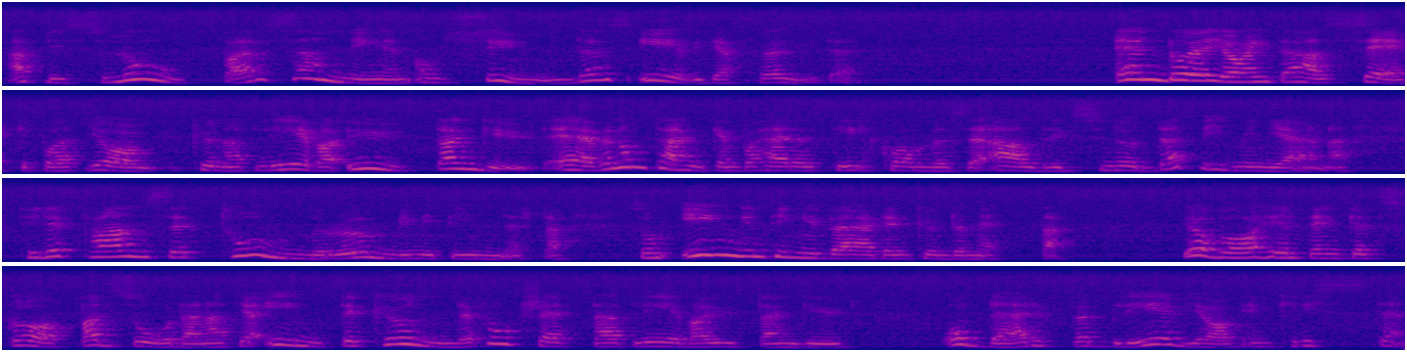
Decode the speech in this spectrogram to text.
att vi slopar sanningen om syndens eviga följder. Ändå är jag inte alls säker på att jag kunnat leva utan Gud, även om tanken på Herrens tillkommelse aldrig snuddat vid min hjärna. Ty det fanns ett tomrum i mitt innersta som ingenting i världen kunde mätta. Jag var helt enkelt skapad sådan att jag inte kunde fortsätta att leva utan Gud och därför blev jag en kristen.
